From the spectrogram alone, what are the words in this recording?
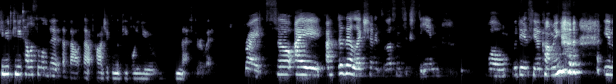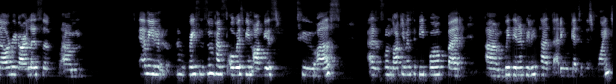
Can you can you tell us a little bit about that project and the people you met through it? Right. So I after the election in 2016, well, we didn't see it coming. you know, regardless of, um, I mean, racism has always been obvious to us as undocumented people, but um, we didn't really thought that it would get to this point.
